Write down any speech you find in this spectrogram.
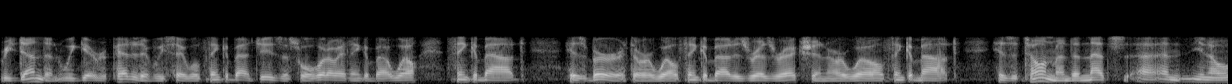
redundant, we get repetitive. We say, "Well, think about Jesus." Well, what do I think about? Well, think about his birth, or well, think about his resurrection, or well, think about his atonement and that's uh, and you know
